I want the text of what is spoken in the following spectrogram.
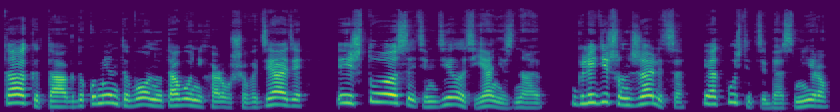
так и так, документы вон у того нехорошего дяди, и что с этим делать, я не знаю. Глядишь, он жалится и отпустит тебя с миром».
